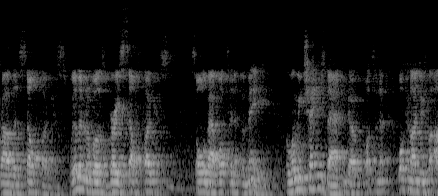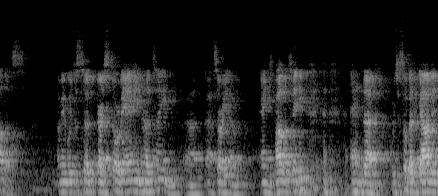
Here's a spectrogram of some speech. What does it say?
rather than self focused. We live in a world that's very self focused. It's all about what's in it for me. But when we change that and go, what's in it? What can I do for others? I mean, we just heard a great story of Annie and her team. Uh, uh, sorry, um, Annie's part of the team. and uh, we just about the Guardian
